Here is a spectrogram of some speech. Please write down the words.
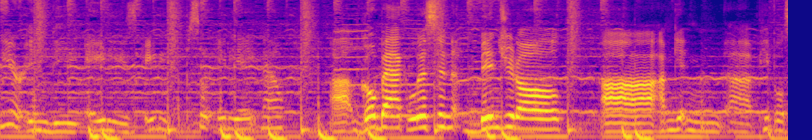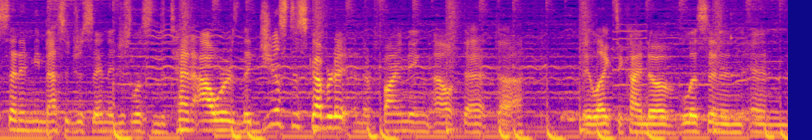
We are in the 80s, 80 episode 88 now. Uh, go back, listen, binge it all. Uh, I'm getting uh, people sending me messages saying they just listened to 10 hours. They just discovered it, and they're finding out that uh, they like to kind of listen and, and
